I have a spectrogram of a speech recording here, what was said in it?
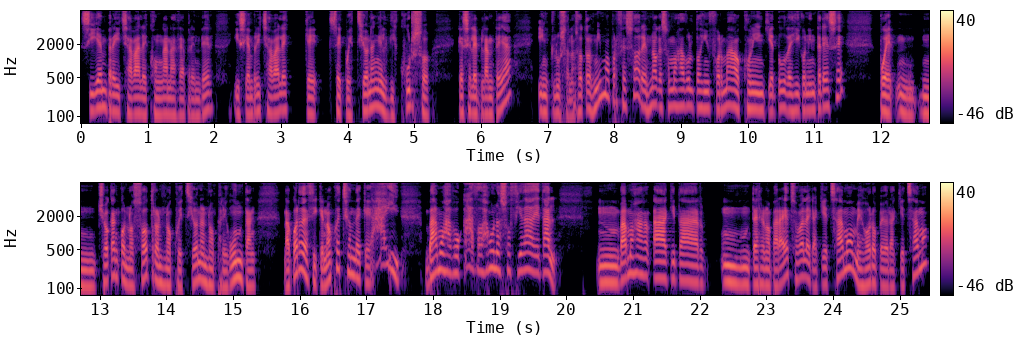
siempre hay chavales con ganas de aprender y siempre hay chavales que se cuestionan el discurso que se le plantea, incluso nosotros mismos profesores, ¿no? Que somos adultos informados con inquietudes y con intereses, pues mm, mm, chocan con nosotros, nos cuestionan, nos preguntan. ¿De acuerdo? Es decir, que no es cuestión de que, ¡ay! Vamos abocados a una sociedad de tal. Mm, vamos a, quitar un terreno para esto, ¿vale? Que aquí estamos, mejor o peor aquí estamos,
